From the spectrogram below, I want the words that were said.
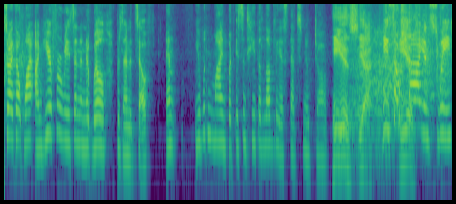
So I thought, why? I'm here for a reason, and it will present itself. And you wouldn't mind, but isn't he the loveliest, that Snoop Dogg? He is, yeah. He's so He is. shy and sweet.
